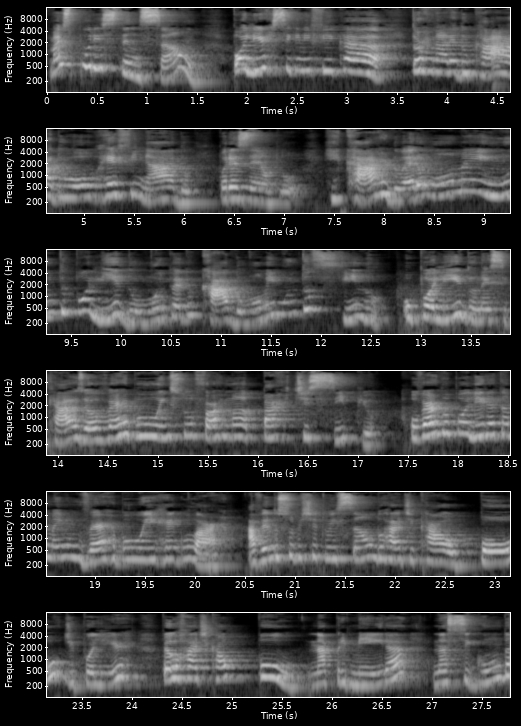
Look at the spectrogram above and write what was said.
Mas por extensão, polir significa tornar educado ou refinado. Por exemplo, Ricardo era um homem muito polido, muito educado, um homem muito fino. O polido, nesse caso, é o verbo em sua forma particípio. O verbo polir é também um verbo irregular, havendo substituição do radical pou, de polir, pelo radical pul, na primeira, na segunda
